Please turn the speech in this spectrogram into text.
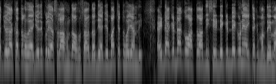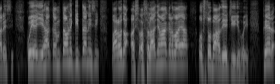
ਅੱਜ ਉਹਦਾ ਕਤਲ ਹੋਇਆ ਜਿਹਦੇ ਕੋਲੇ ਅਸਲਾ ਹੁੰਦਾ, ਹੋ ਸਕਦਾ ਉਹਦੀ ਅੱਜ ਬਚਤ ਹੋ ਜਾਂਦੀ। ਐਡਾ ਕਿੱਡਾ ਕੋ ਅੱਤਵਾਦੀ ਸੀ, ਐਡੇ ਕਿੱਡੇ ਕੋਨੇ ਅੱਜ ਤੱਕ ਬੰਦੇ ਮਾਰੇ ਸੀ। ਕੋਈ ਅਜਿਹਾ ਕੰਮ ਤਾਂ ਉਹਨੇ ਕੀਤਾ ਨਹੀਂ ਸੀ, ਪਰ ਉਹਦਾ ਅਸ- ਅਸਲਾ ਜਮ੍ਹਾਂ ਕਰਵਾਇਆ, ਉਸ ਤੋਂ ਬਾਅਦ ਇਹ ਚੀਜ਼ ਹੋਈ। ਫਿਰ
